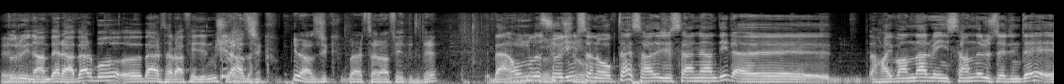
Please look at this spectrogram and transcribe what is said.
Duruyla beraber bu e, bertaraf edilmiş oldu. birazcık birazcık bertaraf edildi. Ben onu da söyleyeyim şey sana Oktay. Sadece senden değil e, hayvanlar ve insanlar üzerinde e,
